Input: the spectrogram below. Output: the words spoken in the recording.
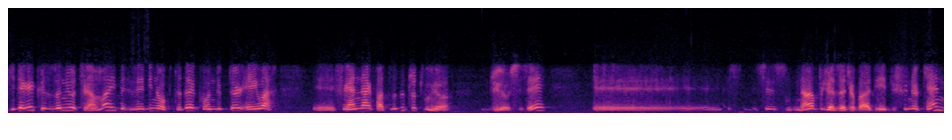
giderek hızlanıyor tramvay ve bir noktada kondüktör eyvah e, frenler patladı tutmuyor diyor size. Siz ne yapacağız acaba diye düşünürken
